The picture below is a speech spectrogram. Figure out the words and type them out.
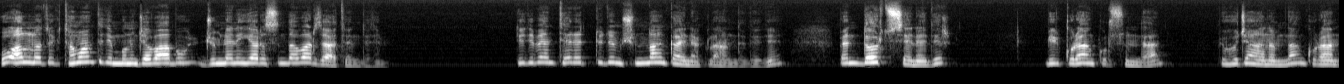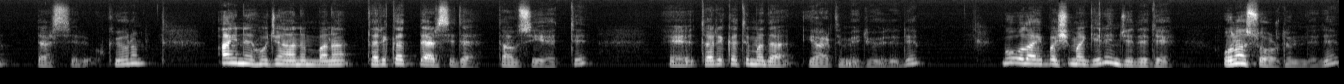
O anladık, tamam dedim, bunun cevabı cümlenin yarısında var zaten dedim. Dedi ben tereddüdüm şundan kaynaklandı dedi. Ben dört senedir bir Kur'an kursunda bir hoca hanımdan Kur'an dersleri okuyorum. Aynı hoca hanım bana tarikat dersi de tavsiye etti. E, tarikatıma da yardım ediyor dedi. Bu olay başıma gelince dedi, ona sordum dedi.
